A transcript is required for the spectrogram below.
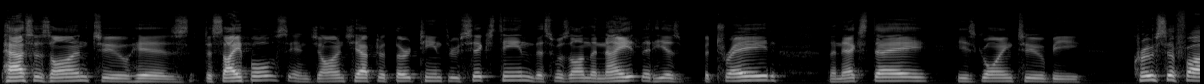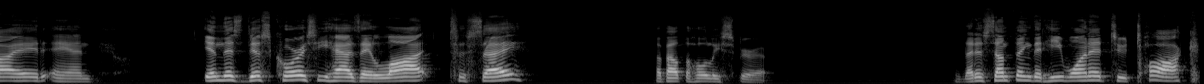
passes on to his disciples in John chapter 13 through 16. This was on the night that he is betrayed. The next day, he's going to be crucified. And in this discourse, he has a lot to say about the Holy Spirit. That is something that he wanted to talk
